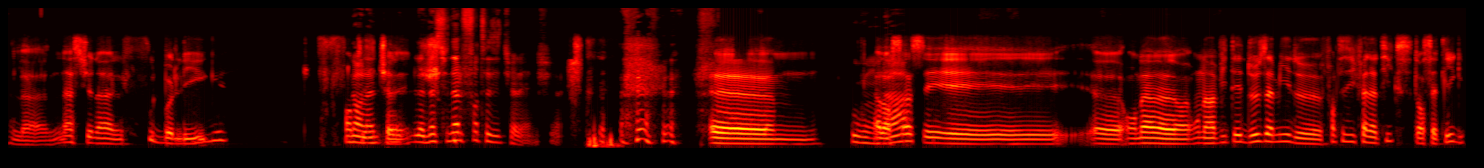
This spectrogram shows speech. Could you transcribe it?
la National Football League. Non, Fantasy la, Challenge. la National Fantasy Challenge. Euh, alors a. ça c'est euh, on a on a invité deux amis de Fantasy Fanatics dans cette ligue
